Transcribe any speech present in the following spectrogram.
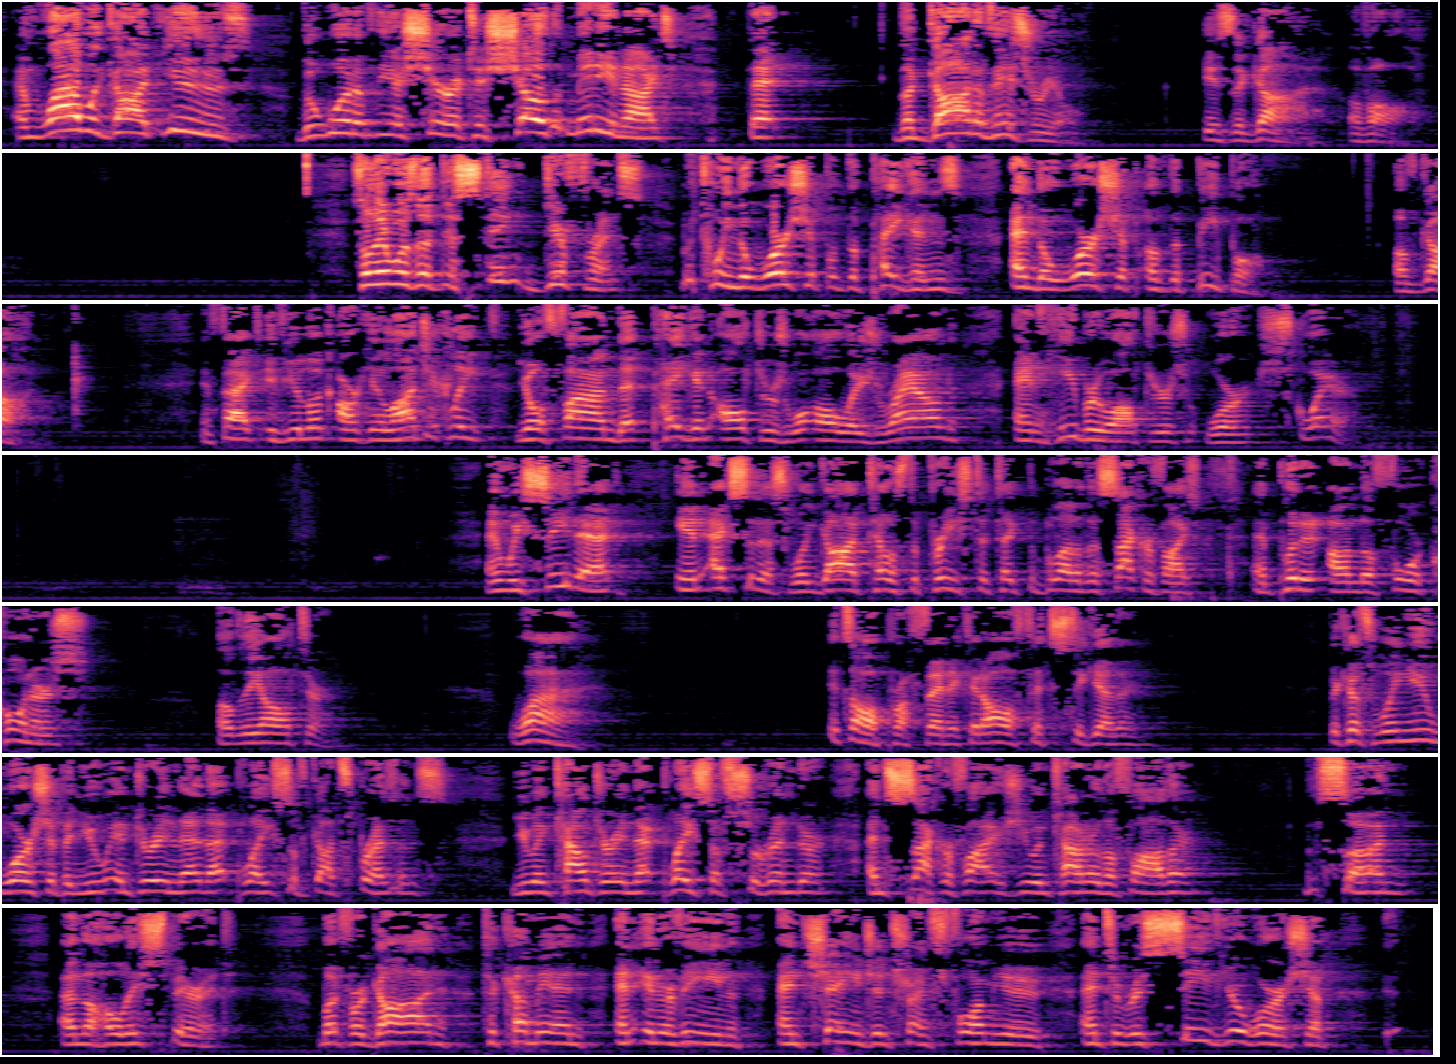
And why would God use the wood of the Asherah to show the Midianites that the God of Israel is the God of all? So there was a distinct difference between the worship of the pagans and the worship of the people of God. In fact, if you look archaeologically, you'll find that pagan altars were always round and Hebrew altars were square. And we see that in Exodus when God tells the priest to take the blood of the sacrifice and put it on the four corners of the altar. Why? It's all prophetic, it all fits together. Because when you worship and you enter in that, that place of God's presence, you encounter in that place of surrender and sacrifice, you encounter the Father, the Son, and the Holy Spirit. But for God to come in and intervene and change and transform you and to receive your worship,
